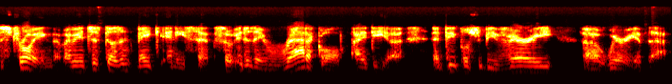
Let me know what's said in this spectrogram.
destroying them. I mean, it just doesn't make any sense. So it is a radical idea, and people should be very uh, wary of that.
